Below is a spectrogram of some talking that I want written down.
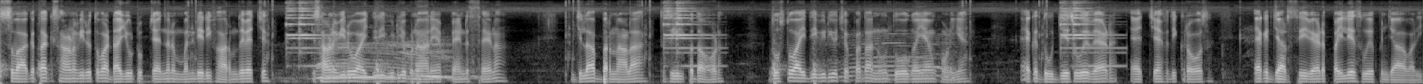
ਸਵਾਗਤ ਆ ਕਿਸਾਨ ਵੀਰੋ, ਤੁਹਾਡਾ YouTube channel Mani dairy farm ਦੇ ਵਿੱਚ। ਕਿਸਾਨ ਵੀਰੋ, ਅੱਜ ਦੀ ਵੀਡੀਓ ਬਣਾ ਰਹੇ ਹਾਂ ਪਿੰਡ ਸੈਣਾ, ਜ਼ਿਲ੍ਹਾ ਬਰਨਾਲਾ, ਤਹਿਸੀਲ ਭਦੌੜ। ਦੋਸਤੋ, ਅੱਜ ਦੀ ਵੀਡੀਓ 'ਚ ਆਪਾਂ ਤੁਹਾਨੂੰ ਦੋ ਗਾਈਆਂ ਵਿਖਾਉਣੀਆਂ। ਇੱਕ ਦੂਜੇ ਸੂਏ ਵੈੜ ਐਫ ਦੀ ਕ੍ਰੋਸ ਇੱਕ ਜਰਸੀ ਵੈੜ, ਪਹਿਲੇ ਸੂਏ ਪੰਜਾਬ ਵਾਲੀ।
